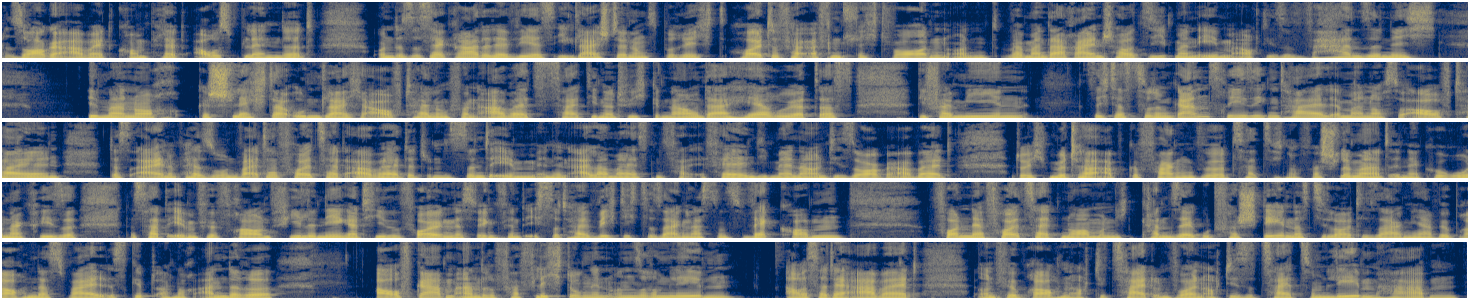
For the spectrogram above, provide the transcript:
Sorgearbeit komplett ausblendet. Und es ist ja gerade der WSI-Gleichstellungsbericht heute veröffentlicht worden. Und wenn man da reinschaut, sieht man eben auch diese wahnsinnig immer noch geschlechterungleiche Aufteilung von Arbeitszeit, die natürlich genau daher rührt, dass die Familien sich das zu einem ganz riesigen Teil immer noch so aufteilen, dass eine Person weiter Vollzeit arbeitet und es sind eben in den allermeisten Fällen die Männer und die Sorgearbeit durch Mütter abgefangen wird. Es hat sich noch verschlimmert in der Corona-Krise. Das hat eben für Frauen viele negative Folgen. Deswegen finde ich es total wichtig zu sagen, lasst uns wegkommen von der Vollzeitnorm. Und ich kann sehr gut verstehen, dass die Leute sagen, ja, wir brauchen das, weil es gibt auch noch andere Aufgaben, andere Verpflichtungen in unserem Leben außer der Arbeit und wir brauchen auch die Zeit und wollen auch diese Zeit zum Leben haben.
